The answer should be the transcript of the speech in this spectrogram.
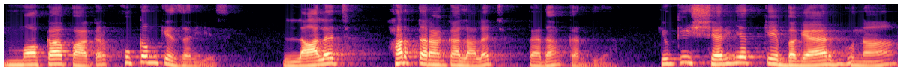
موقع پا کر حکم کے ذریعے سے لالچ، ہر طرح کا لالچ پیدا کر دیا۔ کیونکہ شریعت کے بغیر گناہ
